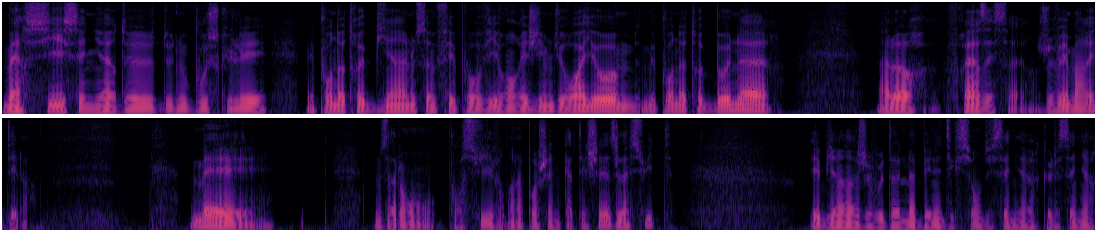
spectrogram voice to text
Merci, Seigneur, de, de nous bousculer mais pour notre bien, nous sommes faits pour vivre en régime du royaume, mais pour notre bonheur. Alors, frères et sœurs, je vais m'arrêter là. Mais nous allons poursuivre dans la prochaine catéchèse la suite. Eh bien, je vous donne la bénédiction du Seigneur, que le Seigneur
